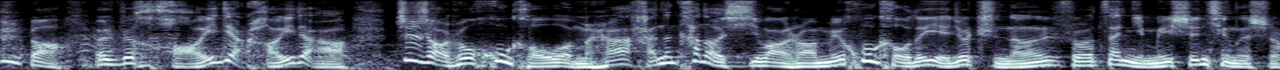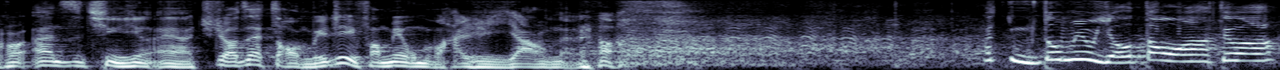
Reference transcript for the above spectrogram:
是吧？呃，这好一点，好一点啊！至少说户口，我们还还能看到希望，是吧？没户口的，也就只能说在你没申请的时候暗自庆幸，哎呀，至少在倒霉这方面，我们还是一样的，是吧？啊，你都没有摇到啊，对吧？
